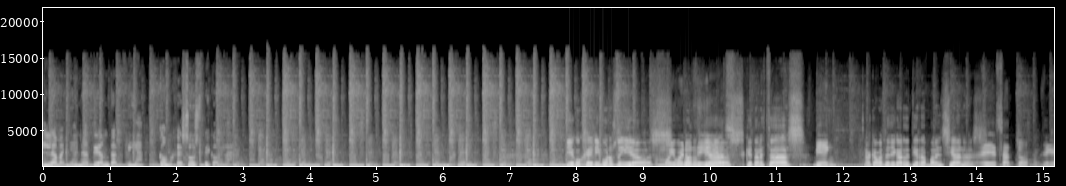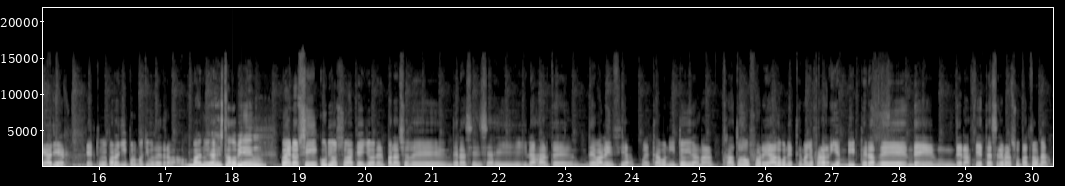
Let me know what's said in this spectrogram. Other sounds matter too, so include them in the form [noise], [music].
La mañana de Andalucía con Jesús Vigorra. Diego Geni, buenos días. Muy buenos días. ¿Qué tal estás? Bien, Acabas de llegar de tierras valencianas. exacto. Llegué ayer, que estuve por allí por motivos de trabajo. Bueno, ¿ya has estado bien? Bueno, sí, curioso aquello en el Palacio de, de las Ciencias y, y las Artes de Valencia. Está bonito y además está todo floreado con este mayo floral. Y en vísperas de, de, de la fiesta, de celebrar su patrona.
